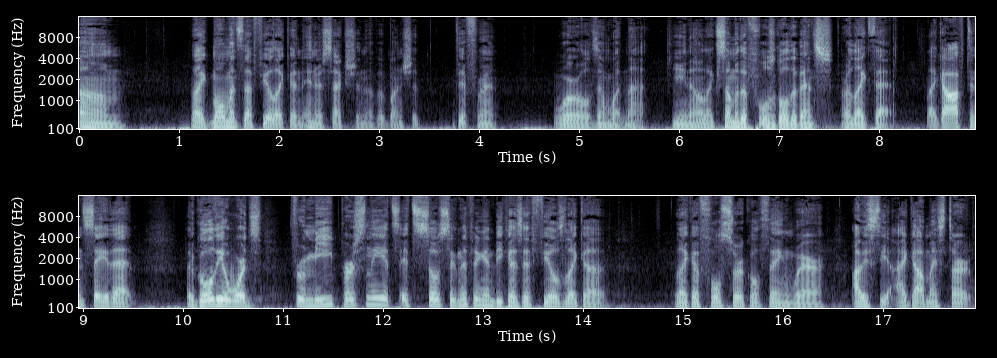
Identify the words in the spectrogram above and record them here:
um like moments that feel like an intersection of a bunch of different worlds and whatnot. You know, like some of the Fool's Gold events are like that. Like I often say that the Goldie Awards, for me personally, it's it's so significant because it feels like a like a full circle thing where obviously I got my start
